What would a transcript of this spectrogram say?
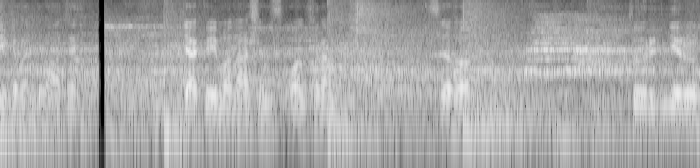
і коментувати. Дякуємо нашим спонсорам цього турніру.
